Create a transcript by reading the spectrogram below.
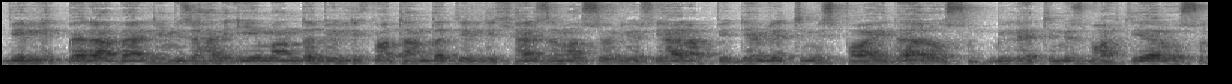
birlik beraberliğimizi hani imanda birlik, vatanda dirlik her zaman söylüyoruz. Ya Rabbi devletimiz payidar olsun, milletimiz bahtiyar olsun,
